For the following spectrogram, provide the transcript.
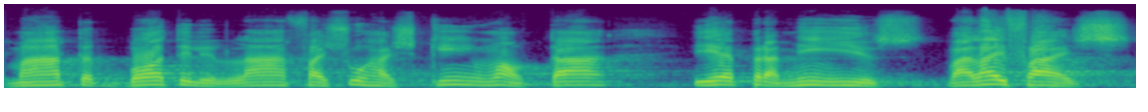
mata, bota ele lá, faz churrasquinho, um altar, e é para mim isso. Vai lá e faz.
